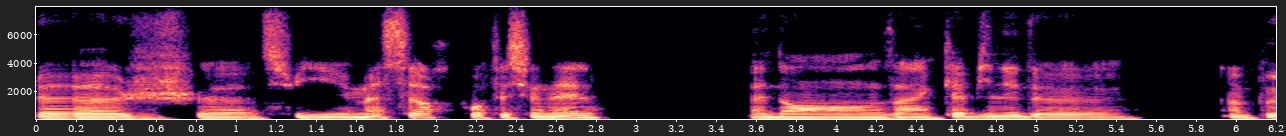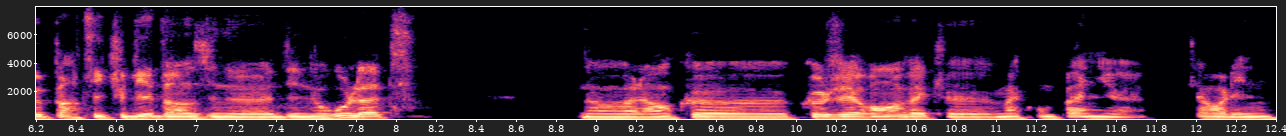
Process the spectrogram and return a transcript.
Euh, je suis masseur professionnel dans un cabinet un peu particulier dans une roulotte. Donc voilà, en co-gérant avec euh, ma compagne Caroline.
